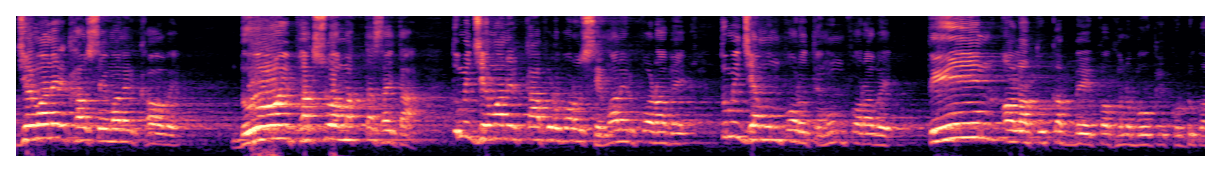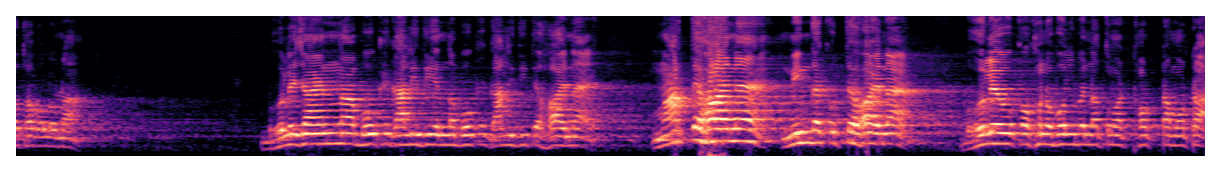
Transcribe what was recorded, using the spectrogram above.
যে মানের খাও সে মানের খাওয়াবে। দুই, ফাঁকসুয়া মাত্তা সাইতা। তুমি যে মানের কাপড় পরো সে মানের পরাবে। তুমি যেমন পরো তেমন পরাবে। তিন অলা তুকাব্বে কখনো বউকে কটু কথা বলো না। ভুলে যায়েন না, বউকে গালি দিয়েন না, বউকে গালি দিতে হয় না। মারতে হয় না, নিন্দা করতে হয় না। ভুলেও কখনো বলবেন না তোমার ঠোঁটটা মোটা।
